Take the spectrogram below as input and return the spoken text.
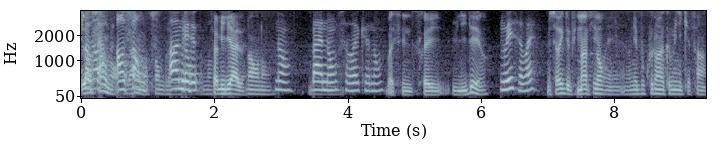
ça. ensemble. Ensemble. ensemble. Ah, non. Familiale Non, non. Non. Bah non, c'est vrai que non. bah, C'est une, serait une idée. Hein. Oui, c'est vrai. Mais c'est vrai que depuis tout Maintenant. petit, on est, on est beaucoup dans la communication. Enfin,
